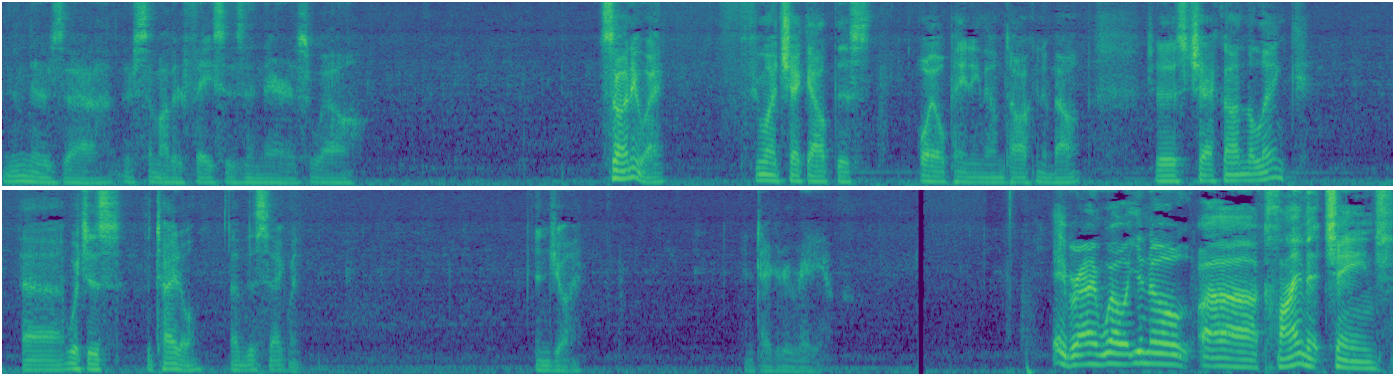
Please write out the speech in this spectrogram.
and then there's uh, there's some other faces in there as well. So anyway, if you want to check out this oil painting that I'm talking about, just check on the link, uh, which is the title of this segment. Enjoy. Integrity Radio. Hey, Brian. Well, you know, uh, climate change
